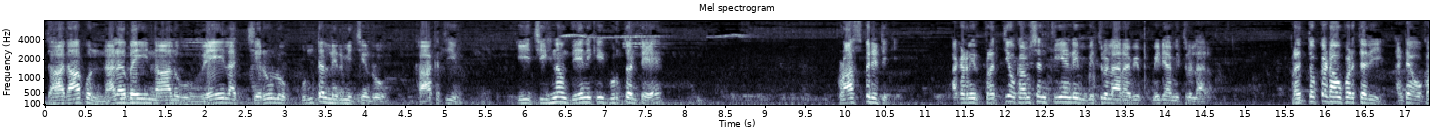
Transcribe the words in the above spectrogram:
దాదాపు నలభై నాలుగు వేల చెరువులు కుంటలు నిర్మించిండ్రు కాకతీయులు. ఈ చిహ్నం దేనికి గుర్తంటే ప్రాస్పెరిటీకి. అక్కడ మీరు ప్రతి ఒక్క అంశం తీయండి మిత్రులారా వి- మీడియా మిత్రులారా. ప్రతి ఒక్కటి అవపడుతుంది. అంటే ఒక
